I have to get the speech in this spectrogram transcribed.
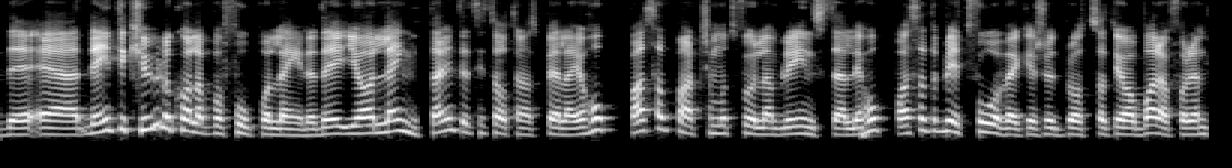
det är, det är inte kul att kolla på fotboll längre. Det, jag längtar inte till Tottenham att spela. Jag hoppas att matchen mot Fulham blir inställd. Jag hoppas att det blir ett två veckors utbrott så att jag bara får en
